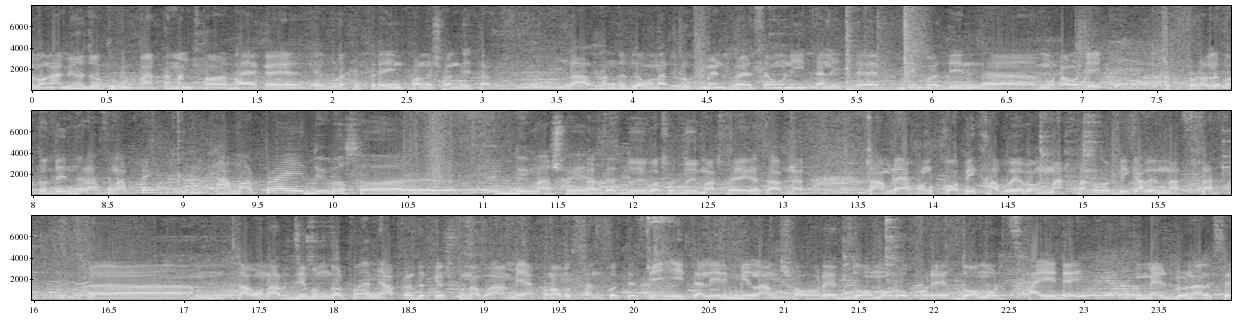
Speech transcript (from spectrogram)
এবং আমিও যতটুকু পারতাম আমি সবাই ভাইয়াকে এগুলোর ক্ষেত্রে ইনফরমেশন দিতাম। তা আলহামদুলিল্লাহ ওনার ডকুমেন্ট হয়েছে। উনি ইতালিতে দীর্ঘদিন মোটামুটি টোটালি কত দিন ধরে আছেন আপনি? আমার প্রায় দুই বছর দুই মাস হয়ে গেছে। দুই বছর দুই মাস হয়ে গেছে আপনার। তা আমরা এখন কফি খাব এবং নাস্তা করব বিকালের নাস্তা। তা ওনার জীবন গল্প আমি আপনাদেরকে শোনাবো। আমি এখন অবস্থান করতেছি ইতালির মিলান শহরের দমর ওপরে দমর সাইডে ম্যাকডোনাল্ডসে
